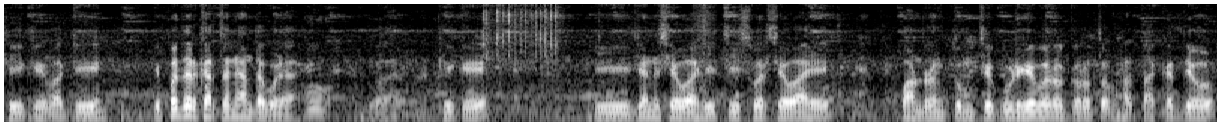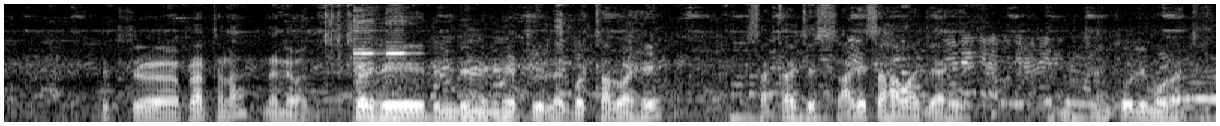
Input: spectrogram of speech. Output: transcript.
ठीक आहे बाकी हे पदर खर्चाने आणता गोळ्या? हो. बरं बरं ठीक आहे. ही जनसेवा हीच ईश्वर सेवा आहे. पांडुरंग तुमचे गुडघे बरोबर करो तो मला ताकद देव. हीच प्रार्थना धन्यवाद. तर ही दिंडी निघण्याची लगबग चालू आहे. सकाळचे साडेसहा वाजले आहे. चिंचोली मोराची.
